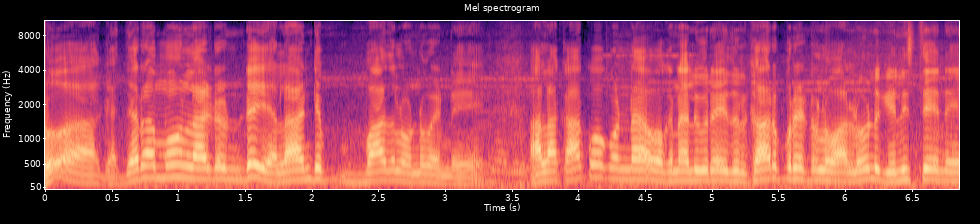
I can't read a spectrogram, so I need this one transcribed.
ఇప్పుడు ఆ గద్దె లాంటి ఉంటే ఎలాంటి బాధలు ఉండవండి. అలా కాకోకుండా ఒక నలుగురు ఐదుగురు కార్పొరేటర్లు వాళ్ళ వాళ్ళు గెలిస్తేనే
